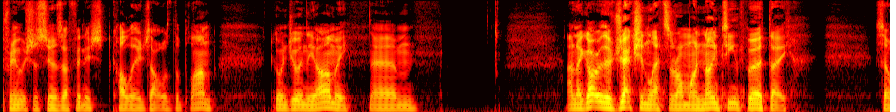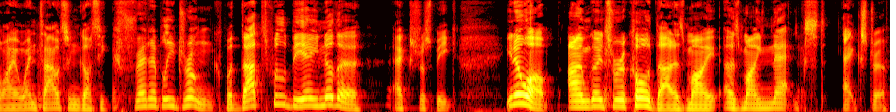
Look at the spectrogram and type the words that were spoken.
pretty much as soon as I finished college, that was the plan to go and join the army. Um, and I got a rejection letter on my 19th birthday. So I went out and got incredibly drunk. But that will be another extra speak. You know what? I'm going to record that as my as my next extra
